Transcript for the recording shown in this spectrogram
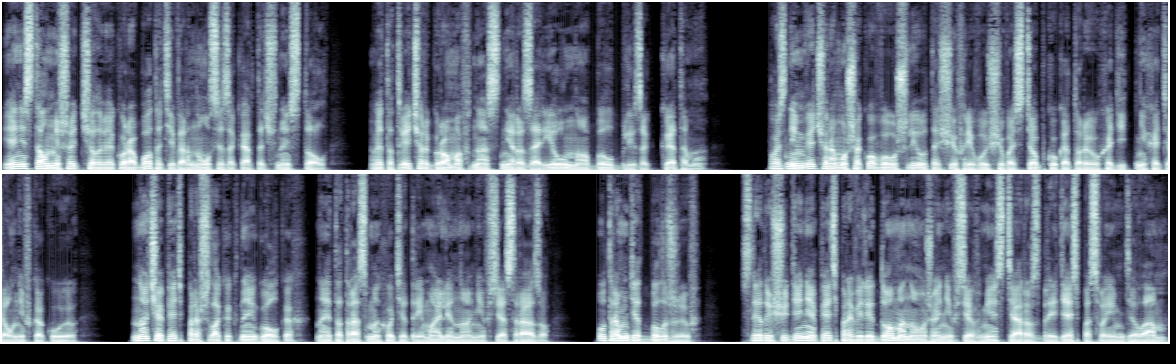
Я не стал мешать человеку работать и вернулся за карточный стол. В этот вечер Громов нас не разорил, но был близок к этому. Поздним вечером Ушакова ушли, утащив ревущего Стёпку, который уходить не хотел ни в какую. Ночь опять прошла как на иголках. На этот раз мы хоть и дремали, но не все сразу. Утром дед был жив. Следующий день опять провели дома, но уже не все вместе, а разбредясь по своим делам.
